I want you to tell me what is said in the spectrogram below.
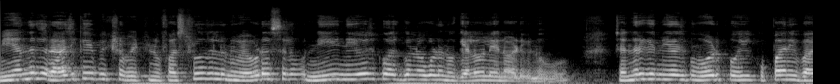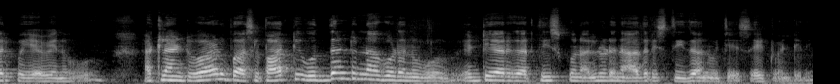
మీ అందరికి రాజకీయ భిక్ష పెట్టిన ఫస్ట్ రోజుల్లో నువ్వు ఎవడసలు నీ నియోజకవర్గంలో కూడా నువ్వు గెలవలేనివాడివి నువ్వు. చంద్రగిరి నియోజకం ఓడిపోయి కుప్పానికి బారిపోయావే నువ్వు. అట్లాంటి వాడు అసలు పార్టీ వద్దంటున్నా కూడా నువ్వు. ఎన్టీఆర్ గారు తీసుకుని అల్లుడని ఆదరిస్తే ఇదా నువ్వు చేసేటువంటిది.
